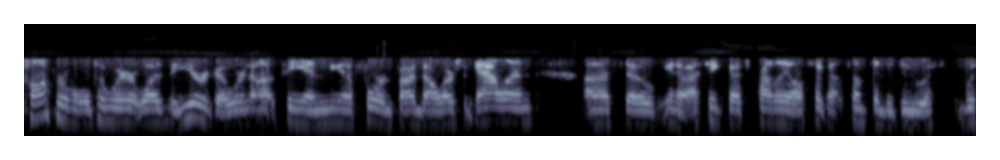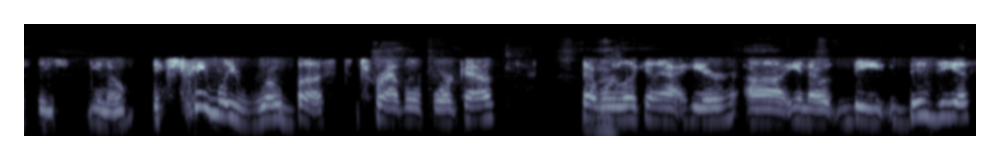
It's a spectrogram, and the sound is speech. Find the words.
comparable to where it was a year ago. We're not seeing you know four and five dollars a gallon. Uh, so you know I think that's probably also got something to do with with these you know extremely robust travel forecasts that we're looking at here. Uh, you know the busiest,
